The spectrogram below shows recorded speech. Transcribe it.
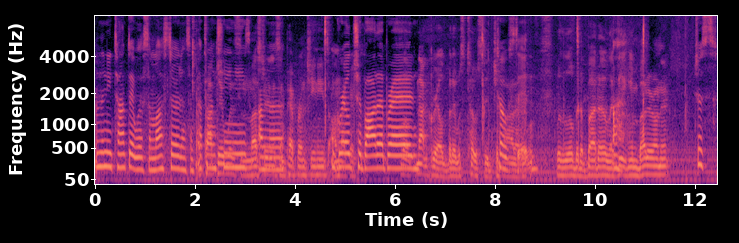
And then you topped it with some mustard and some I topped it with some mustard and some pepperoncinis on grilled like a, ciabatta bread. well, not grilled, but it was toasted ciabatta Toasted. with a little bit of butter, like vegan butter on it. Just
